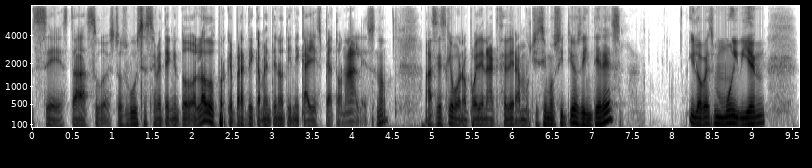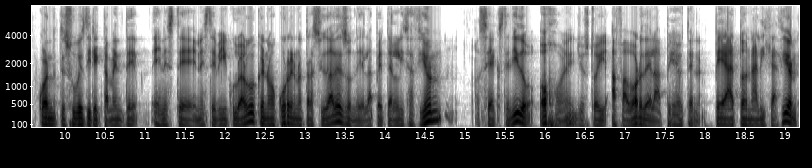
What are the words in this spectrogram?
se estos buses se meten en todos lados porque prácticamente no tiene calles peatonales, ¿no? Así es que bueno, pueden acceder a muchísimos sitios de interés y lo ves muy bien cuando te subes directamente en este, en este vehículo, algo que no ocurre en otras ciudades donde la peatonalización se ha extendido. Ojo, ¿eh? yo estoy a favor de la peatonalización.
